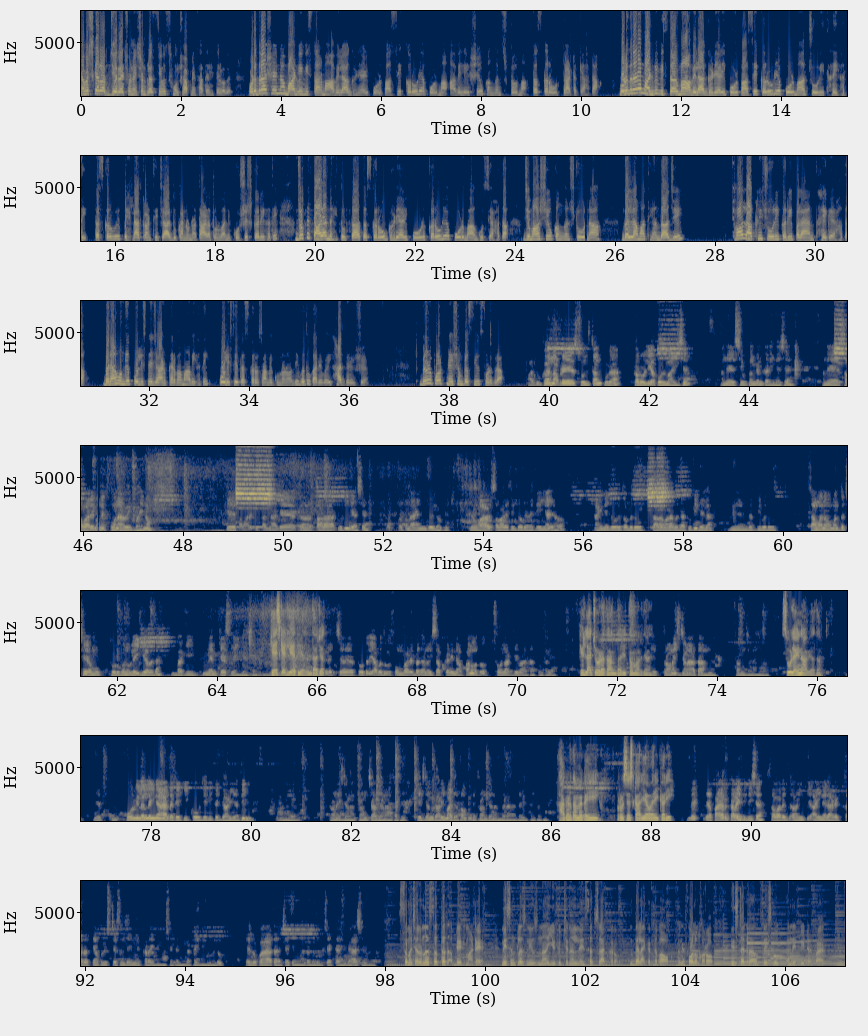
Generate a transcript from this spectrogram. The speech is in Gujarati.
નમસ્કાર, આપ જે રહ્યા છો નેશન પ્લસ ન્યૂઝ. હું છું આપની સાથે હેતલ વગર. વડોદરા શહેરના માંડવી વિસ્તારમાં આવેલા ઘડિયાળી પોળ પાસે કરોડિયા પોળમાં આવેલી શિવ કંગન સ્ટોરમાં તસ્કરો ત્રાટક્યા હતા. વડોદરાના માંડવી વિસ્તારમાં આવેલા ઘડિયાળી પોળ પાસે કરોડિયા પોળમાં ચોરી થઈ હતી. તસ્કરોએ પહેલા ત્રણથી ચાર દુકાનોના તાળા તોડવાની કોશિશ કરી હતી. જો કે તાળા નહીં તૂટતા તસ્કરો ઘડિયાળી પોળ કરોડિયા પોળમાં ઘૂસ્યા હતા, જેમાં શિવ કંગન સ્ટોરના ગલ્લામાંથી અંદાજે છ લાખની ચોરી કરી પલાયન થઈ ગયા હતા. બનાવ અંગે પોલીસને જાણ કરવામાં આવી હતી. પોલીસે તસ્કરો સામે ગુનો નોંધી વધુ કાર્યવાહી હાથ ધરી છે. Bureau report nation plus news Vadodara. આ દુકાન આપણે સુલતાનપુરા કરોલિયા પોલમાં આવી છે અને શિવ કંગન કરીને છે. અને સવારે મને ફોન આવ્યો એક ભાઈનો કે તમારી દુકાનના જે તાળા તૂટી ગયા છે, તો તમે આવીને જોઈ લો કે. હું આવ્યો સવારે સીધો ઘરેથી અહીંયા જ આવ્યો. આવીને જોયું તો બધું તાળાવાળા બધા તૂટી ગયેલા. અને અંદરથી બધું સામાન વામાન તો છે અમુક થોડું ઘણું લઈ ગયા બધા. બાકી મેન કેશ લઈ ગયા છે. કેશ કેટલી હતી અંદાજે? ટોટલી આ બધું સોમવારે બધાનો હિસાબ કરીને આપવાનો હતો. છ લાખ જેવા હતા ટોટલી કેટલા ચોર હતા અંદાજે તમારે ત્યાં? એક ત્રણેક જણા હતા અંદર ત્રણ જણા જેવા. શું લઈને આવ્યા હતા? ફોર વ્હીલર લઈને આવ્યા હતા કંઈક ઇકો જેવી કંઈક ગાડી હતી. અને ત્રણેક જણા ત્રણ ચાર જણા હતા એક જણ ગાડીમાં જ હતો અને ત્રણ જણ અંદર આવ્યા હતા એવું કંઈક હતું આગળ તમે કઈ પ્રોસેસ કાર્યવાહી કરી? એટલે એફઆઈઆર કરાવી દીધી છે. સવારે જ અહીંથી આવીને ડાયરેક્ટ તરત ત્યાં પોલીસ સ્ટેશન જઈને કરાવી દીધું છે કરીને લખાઈ દીધું બધું. એ લોકો આવ્યા હતા ચેકિંગ માટે બધું ચેક કરીને ગયા છે. સમાચારોના સતત અપડેટ માટે નેશન પ્લસ ન્યૂઝના યુટ્યુબ ચેનલને સબસ્ક્રાઇબ કરો બેલ આઇકન દબાવો અને ફોલો કરો ઇન્સ્ટાગ્રામ ફેસબુક અને ટ્વિટર પર.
